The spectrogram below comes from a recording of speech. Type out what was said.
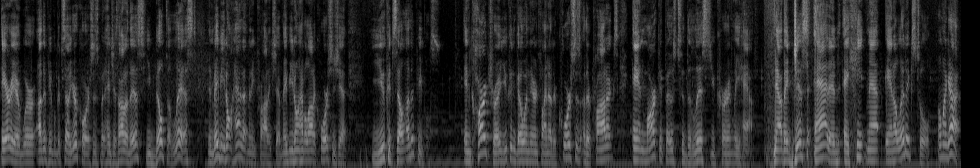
area where other people could sell your courses but had you thought of this? You built a list and maybe you don't have that many products yet. Maybe you don't have a lot of courses yet you could sell other people's. In Kartra you can go in there and find other courses other products and market those to the list you currently have. Now they've just added a heat map analytics tool. Oh my god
